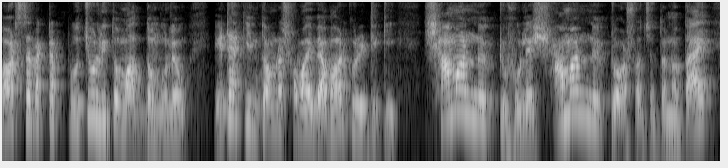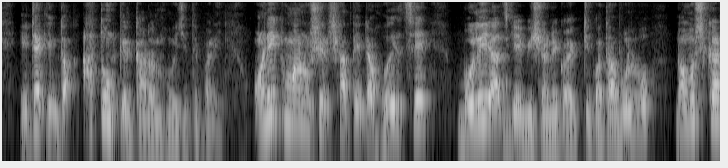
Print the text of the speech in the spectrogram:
হোয়াটসঅ্যাপ একটা প্রচলিত মাধ্যম হলেও এটা কিন্তু আমরা সবাই ব্যবহার করি ঠিকই। সামান্য একটু ভুলে, সামান্য একটু অসচেতনতায় এটা কিন্তু আতঙ্কের কারণ হয়ে যেতে পারে। অনেক মানুষের সাথে এটা হয়েছে বলেই আজকে এই বিষয়ে নিয়ে কয়েকটি কথা বলব। নমস্কার,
